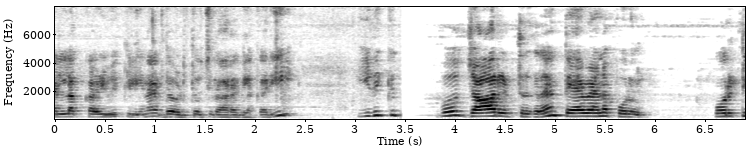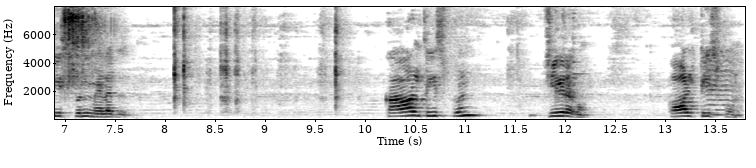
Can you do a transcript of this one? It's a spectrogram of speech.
நல்லா கழுவி கிளீனாக இதை எடுத்து வச்சுருக்கேன் அரை கிலோ கறி. இதுக்கு இப்போ ஜார் எடுத்துருக்கிறேன். தேவையான பொருள். ஒரு டீஸ்பூன் மிளகு. கால் டீஸ்பூன் ஜீரகம். கால் டீஸ்பூன்.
